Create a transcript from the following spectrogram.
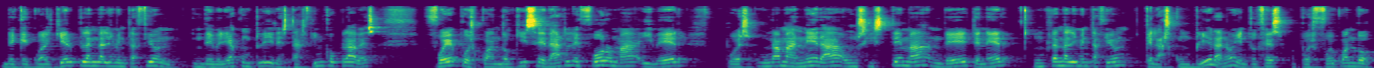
de que cualquier plan de alimentación debería cumplir estas cinco claves, fue pues cuando quise darle forma y ver pues una manera, un sistema de tener un plan de alimentación que las cumpliera, ¿no? Y entonces, pues fue cuando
